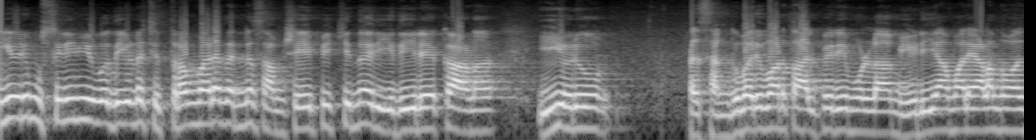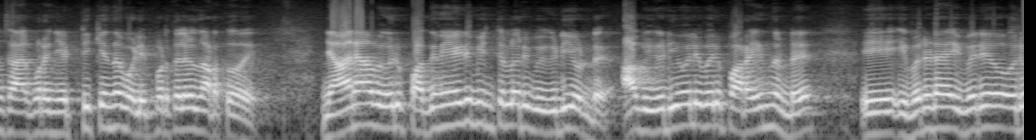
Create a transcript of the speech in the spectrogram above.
ഈ ഒരു മുസ്ലിം യുവതിയുടെ ചിത്രം വരെ തന്നെ സംശയിപ്പിക്കുന്ന രീതിയിലേക്കാണ് ഈ ഒരു സംഘപരിവാർ താല്പര്യമുള്ള മീഡിയ മലയാളം എന്ന് പറഞ്ഞ ഞെട്ടിക്കുന്ന വെളിപ്പെടുത്തലുകൾ നടത്തുന്നത്. ഞാൻ ആ ഒരു പതിനേഴ് മിനിറ്റുള്ള ഒരു വീഡിയോ ഉണ്ട്. ആ വീഡിയോയിൽ ഇവർ പറയുന്നുണ്ട് ഈ ഇവരുടെ ഇവർ ഒരു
